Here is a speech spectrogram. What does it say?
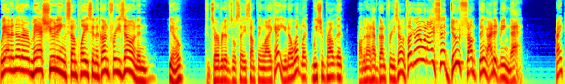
we had another mass shooting someplace in a gun-free zone and, you know, conservatives will say something like, "Hey, you know what? Let, we should probably eh, probably not have gun-free zones." Like, when I said do something, I didn't mean that. Right?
